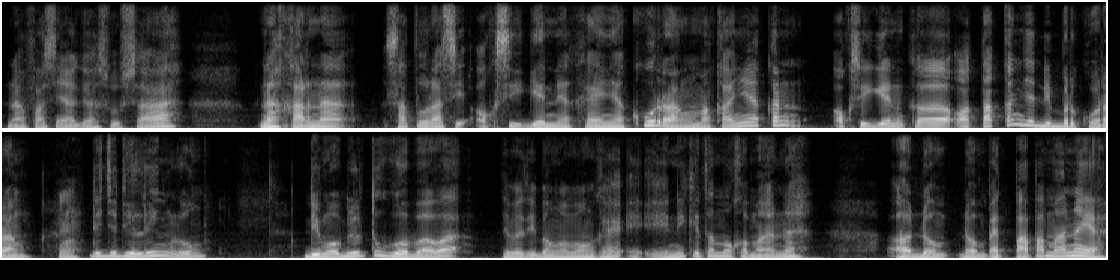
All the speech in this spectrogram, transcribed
Nafasnya agak susah. Nah, karena saturasi oksigennya kayaknya kurang, makanya kan oksigen ke otak kan jadi berkurang. Hmm. Dia jadi linglung. Di mobil tuh gua bawa tiba-tiba ngomong kayak "Eh, ini kita mau ke mana? Eh, dom- dompet papa mana ya?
